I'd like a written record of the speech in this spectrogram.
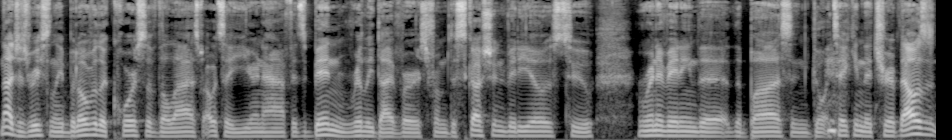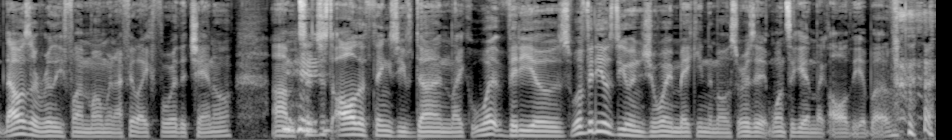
not just recently, but over the course of the last, I would say, year and a half, it's been really diverse from discussion videos to renovating the the bus and going taking the trip. That was that was a really fun moment. I feel like for the channel, um, to just all the things you've done. Like, what videos? What videos do you enjoy making the most, or is it once again like all the above?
